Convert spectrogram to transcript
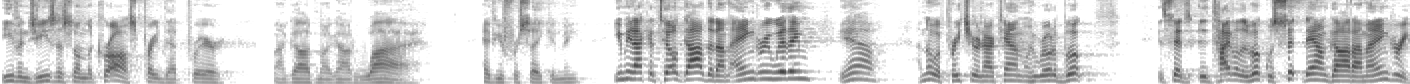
even Jesus on the cross prayed that prayer My God, my God, why have you forsaken me? You mean I can tell God that I'm angry with him? Yeah. I know a preacher in our town who wrote a book. It said the title of the book was Sit Down, God, I'm Angry.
